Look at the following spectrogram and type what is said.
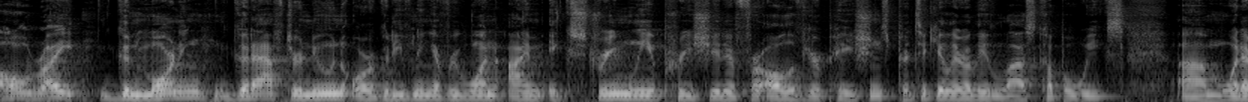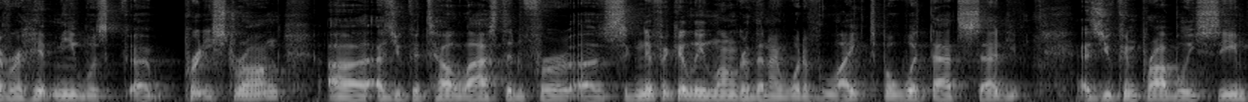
All right. Good morning, good afternoon, or good evening, everyone. I'm extremely appreciative for all of your patience, particularly the last couple weeks. Um, whatever hit me was uh, pretty strong. Uh, as you could tell, lasted for uh, significantly longer than I would have liked. But with that said, as you can probably see,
